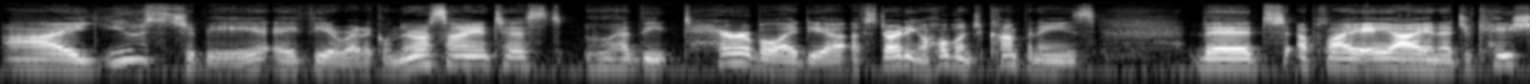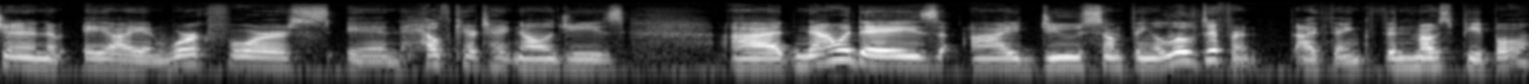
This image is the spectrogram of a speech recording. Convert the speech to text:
I used to be a theoretical neuroscientist who had the terrible idea of starting a whole bunch of companies that apply AI in education, AI in workforce, in healthcare technologies. Uh, nowadays, I do something a little different, I think, than most people.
